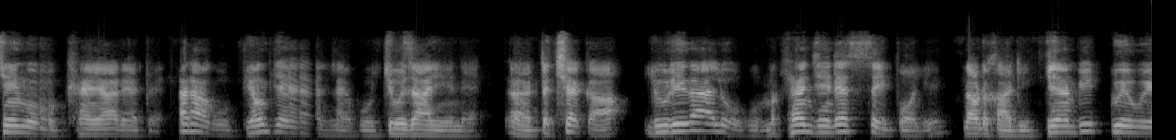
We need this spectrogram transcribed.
ချင်းကိုခံရတဲ့အတွက်အဲ့ဒါကိုပြောင်းပြန်လှန်ဖို့ကြိုးစားရင်းနဲ့အဲတစ်ချက်ကလူတွေကအဲ့လိုကိုမခံကျင်တဲ့စိတ်ပေါ့လေနောက်တစ်ခါဒီပြန်ပြီးတွေးဝေ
